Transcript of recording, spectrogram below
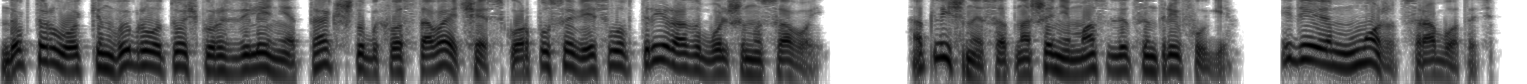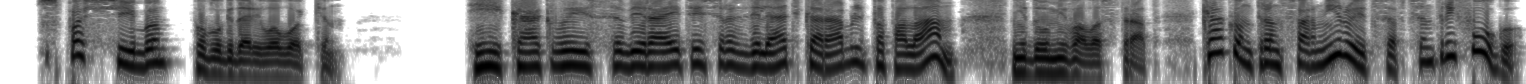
Доктор Локкин выбрала точку разделения так, чтобы хвостовая часть корпуса весила в три раза больше носовой. Отличное соотношение масс для центрифуги. Идея может сработать. «Спасибо», — поблагодарила Локкин. «И как вы собираетесь разделять корабль пополам?» — недоумевал Астрад. «Как он трансформируется в центрифугу?»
